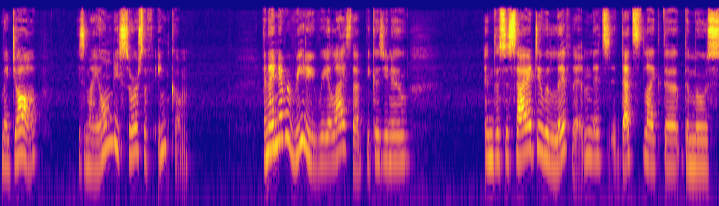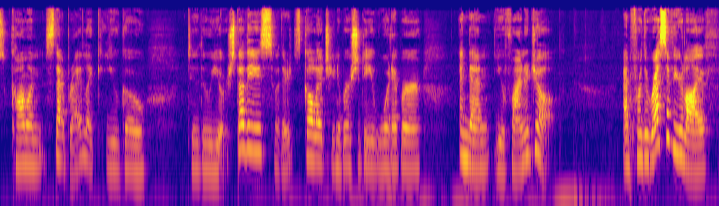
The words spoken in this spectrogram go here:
my job is my only source of income. And I never really realized that because, you know, in the society we live in it's that's like the the most common step right like you go to do your studies whether it's college university whatever and then you find a job and for the rest of your life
